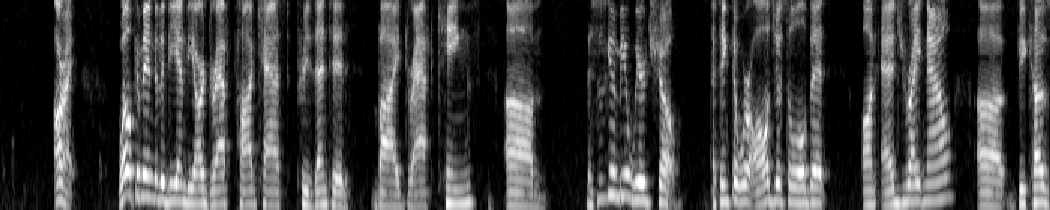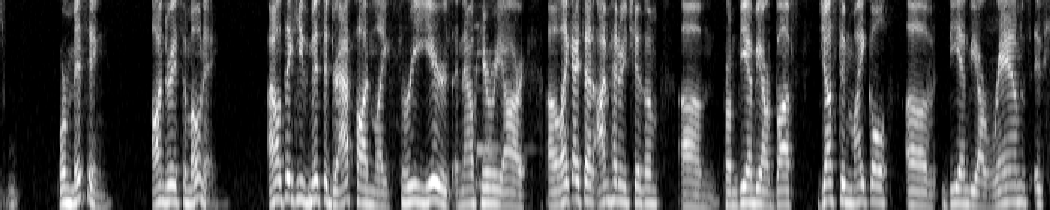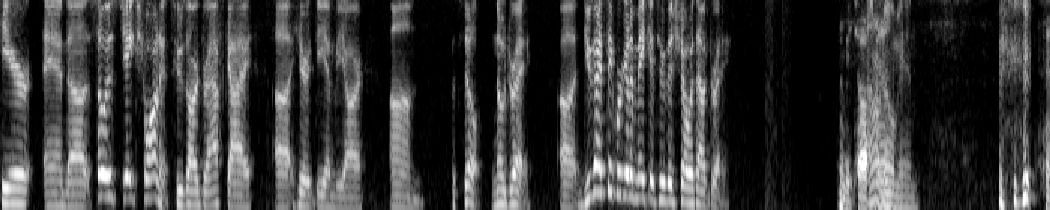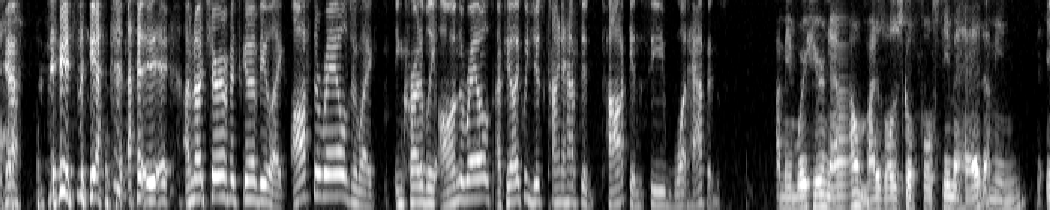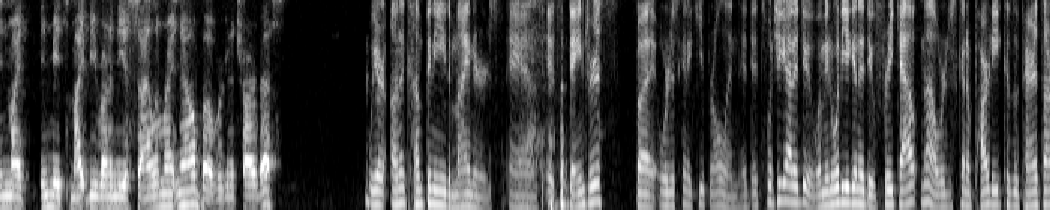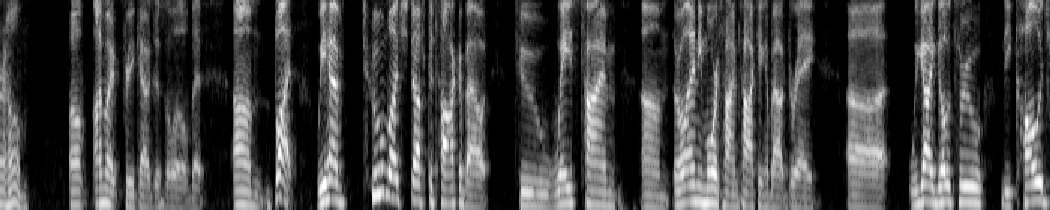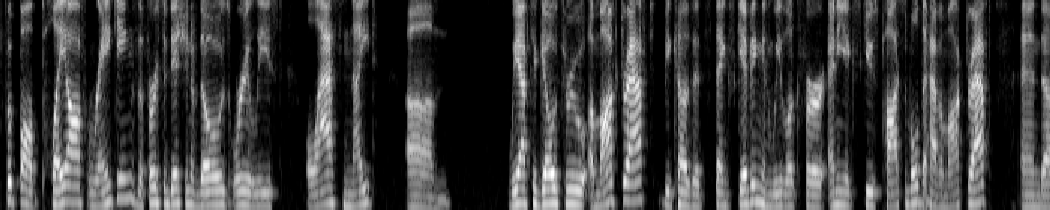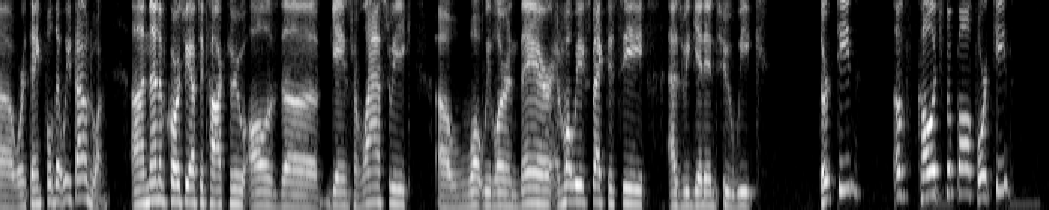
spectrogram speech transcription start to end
All right. Welcome into the DNVR Draft Podcast presented by DraftKings. Um, this is going to be a weird show. I think that we're all just a little bit on edge right now uh, because we're missing Andre Simone. I don't think he's missed a draft pod in like three years, and now here we are. Uh, like I said, I'm Henry Chisholm um, from DNVR Buffs. Justin Michael of DNVR Rams is here, and uh, so is Jake Schwanitz, who's our draft guy uh, here at DNVR. Um, but still, no Dre. Uh, do you guys think we're gonna make it through this show without Dre? It's gonna be tough, I don't man. know, man. yeah, seriously. Yeah. I, am not sure if it's gonna be like off the rails or like incredibly on the rails. I feel like we just kind of have to talk and see what happens. I mean, we're here now. Might as well just go full steam ahead. I mean, the inmates inmates might be running the asylum right now, but we're gonna try our best. We are unaccompanied minors, and it's dangerous, but we're just gonna keep rolling. It, it's what you got to do. I mean, what are you gonna do? Freak out? No, we're just gonna party because the parents aren't home. Well, I might freak out just a little bit. Um, but we have too much stuff to talk about to waste time um, or any more time talking about Dre. Uh, we got to go through the college football playoff rankings. The first edition of those were released last night. Um, we have to go through a mock draft because it's Thanksgiving and we look for any excuse possible to have a mock draft. And uh, we're thankful that we found one. Uh, and then, of course, we have to talk through all of the games from last week, uh, what we learned there, and what we expect to see as we get into week 13 of college football. 14?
